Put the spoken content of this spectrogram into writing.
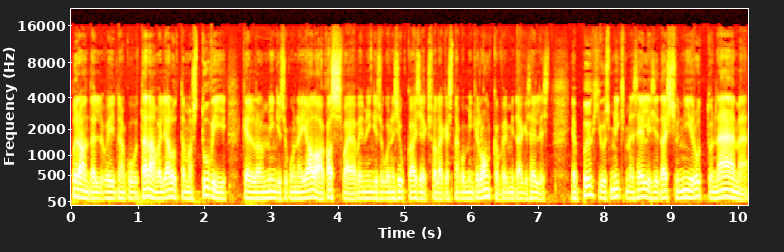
põrandal või nagu tänaval jalutamas tuvi, kellel on mingisugune jalakasvaja või mingisugune niisugune asi, eks ole, kes nagu mingi lonkab või midagi sellist. ja põhjus, miks me selliseid asju nii ruttu näeme,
